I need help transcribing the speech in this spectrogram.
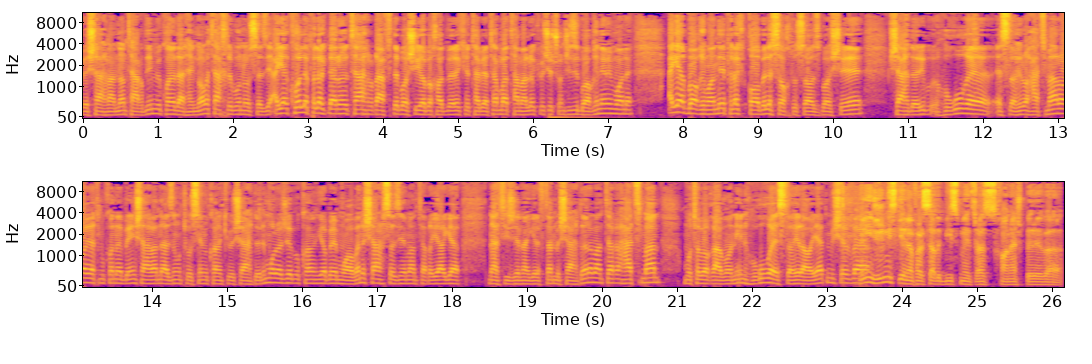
به شهروندان تقدیم می‌کنه در هنگام تخریب و نوسازی. اگر کل پلاک درون طرح رفته باشه یا بخواد بره که طبیعتا باید تملک بشه چون چیزی باقی نمیمانه. اگر باقی مانده پلاک قابل ساخت و ساز باشه شهرداری حقوق اصلاحی رو حتما رعایت می‌کنه. به این شهروند از اون توصیه می‌کنه که به شهرداری مراجعه بکنن یا به معاون شهرسازی منطقه یا اگر نتیجه نگرفتن به شهردار منطقه حتما مطابق قوانین حقوق اصلاحی رعایت میشه و اینجوری نیست که یه نفر 120 متر از خانش بره و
